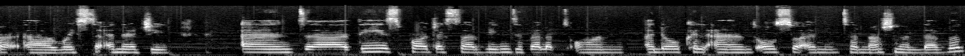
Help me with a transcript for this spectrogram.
uh, waste to energy. And uh, these projects are being developed on a local and also an international level.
